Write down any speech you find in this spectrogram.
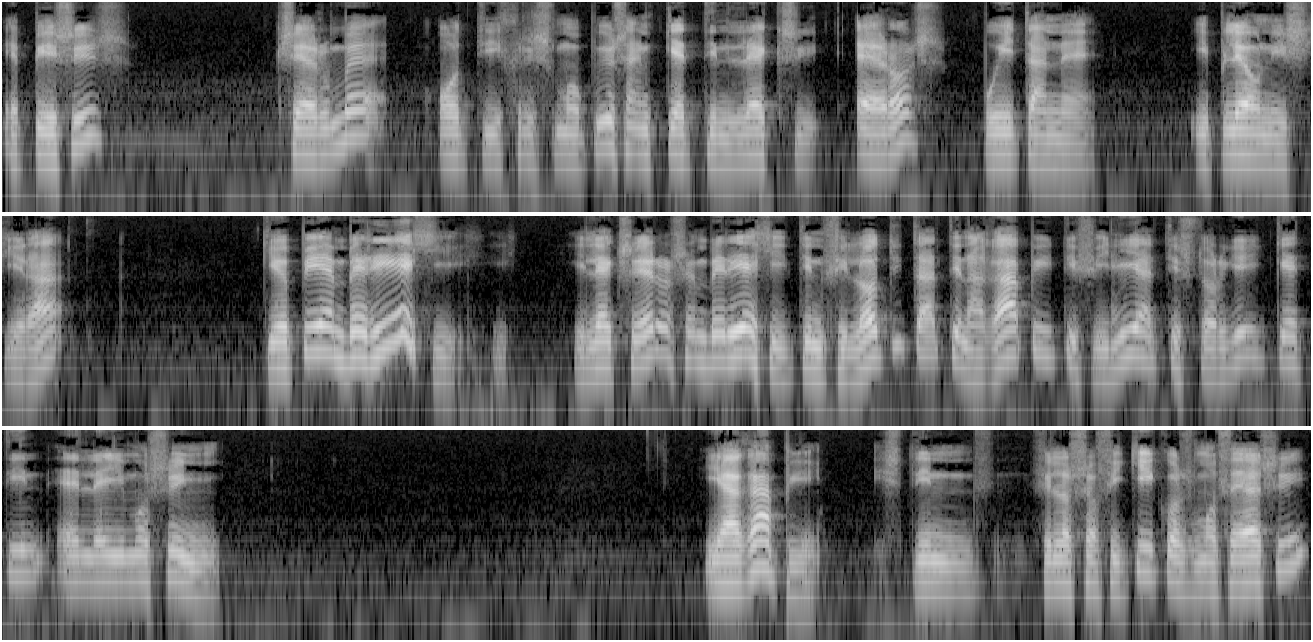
Επίσης ξέρουμε ότι χρησιμοποιούσαν και την λέξη έρος που ήταν η πλέον ισχυρά και η οποία εμπεριέχει η λέξη έρος εμπεριέχει την φιλότητα, την αγάπη, τη φιλία, τη στοργή και την ελεημοσύνη. Η αγάπη στην φιλοσοφική κοσμοθέαση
